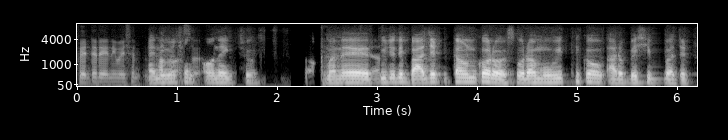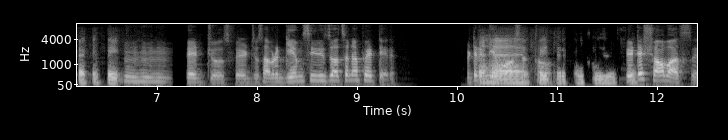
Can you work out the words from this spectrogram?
পেটের অ্যানিমেশন অ্যানিমেশন অনেক জোস মানে তুই যদি বাজেট কাউন্ট করস ওরা মুভি থেকেও আরও বেশি বাজেট রাখে ফেট হুম হুম হুম পেট জোস পেট জোস আবার গেম সিরিজ আছে না পেটের পেটের গেম আছে তো। ফেটের সব আছে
